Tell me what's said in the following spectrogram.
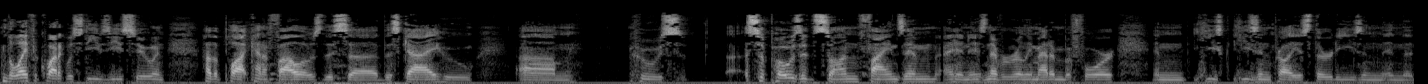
the Life Aquatic with Steve Zissou and how the plot kind of follows this uh, this guy who um, whose supposed son finds him and has never really met him before, and he's he's in probably his 30s, and, and the,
